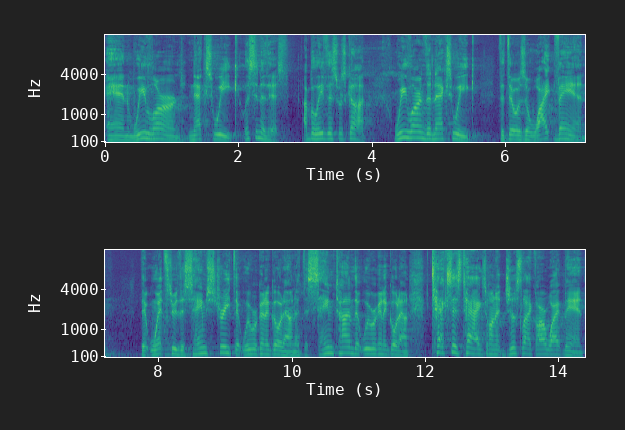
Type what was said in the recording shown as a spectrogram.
And we learned next week, listen to this. I believe this was God. We learned the next week that there was a white van that went through the same street that we were going to go down at the same time that we were going to go down. Texas tags on it, just like our white van.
